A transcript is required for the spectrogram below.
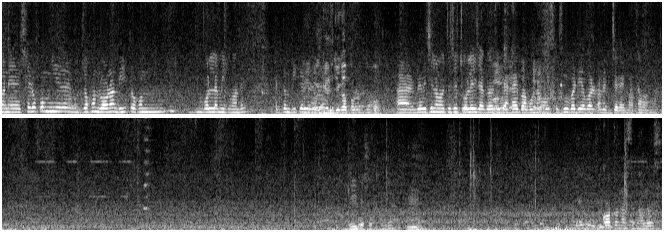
মানে সেরকম ইয়ে যখন রওনা দিই তখন বললামই তোমাদের একদম বিকেল আর ভেবেছিলাম হয়তো যে চলেই যাবে হয়তো দেখাই পাবো না। ও শ্বশুরবাড়ি আবার আরেক জায়গায় মাথা ভাঙা দুই বছর হুম। কটন আছে ভালো আছে।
